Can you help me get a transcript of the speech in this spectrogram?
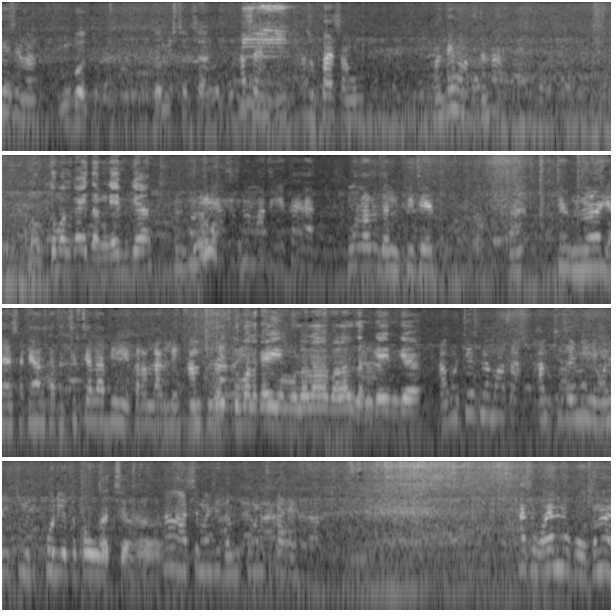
तेच आहे ना. मी बोलतो. कमिशनर साहेब असं आहे अजून काय सांगू? पण ते म्हणत होते ना. मग तुम्हाला काही धमक्या बिमक्या पण मग ते असंच ना माझं हे काय मुलाला धनकीचे आहेत. ते नळ घ्यायसाठी आलता तर ते त्याला बी हे करायला लागले. आमचं म्हणजे. तुम्हाला काही मुलाला बाळाला धमक्या बिमक्या हा मग तेच ना आता आमची जमीन आहे म्हणजे तुम्ही कोण येतं पाहू. अच्छा हा. हा असं म्हणजे धमकी काय आहे? असं व्हायला नको होतं ना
